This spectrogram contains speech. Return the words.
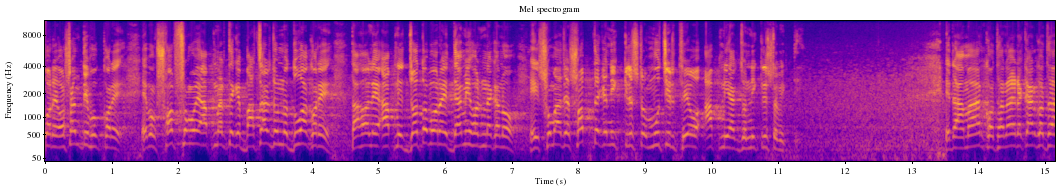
করে, অশান্তি ভোগ করে, এবং সব সময় আপনার থেকে বাঁচার জন্য দোয়া করে, তাহলে আপনি যত বড়ই দামি হন না কেন, এই সমাজে সব থেকে নিকৃষ্ট মুচির থেকেও আপনি একজন নিকৃষ্ট ব্যক্তি। এটা আমার কথা না, এটা কার কথা?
